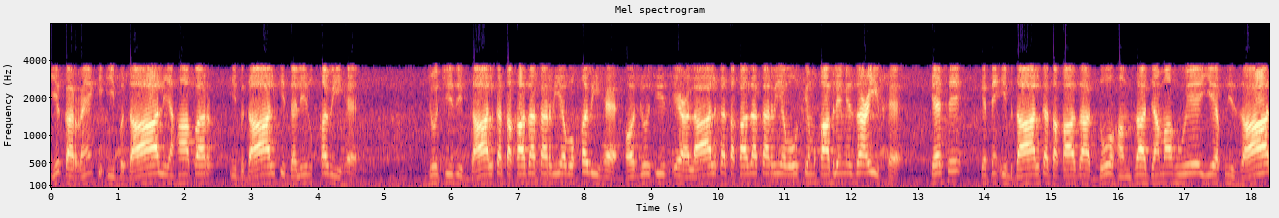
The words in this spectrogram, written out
یہ کر رہے ہیں کہ ابدال یہاں پر ابدال کی دلیل قوی ہے۔ جو چیز ابدال کا تقاضا کر رہی ہے وہ قوی ہے، اور جو چیز اعلال کا تقاضا کر رہی ہے وہ اس کے مقابلے میں ضعیف ہے۔ کیسے؟ کہتے ہیں ابدال کا تقاضا دو حمزہ جمع ہوئے، یہ اپنی ذات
